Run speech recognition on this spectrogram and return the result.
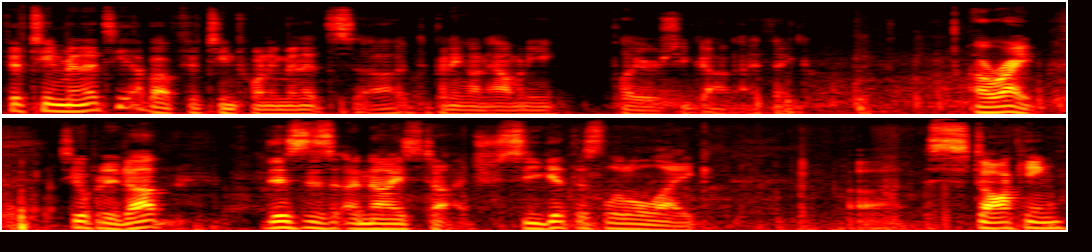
15 minutes, yeah, about 15, 20 minutes, uh, depending on how many players you got, I think. All right, so you open it up. This is a nice touch. So you get this little like uh, stocking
